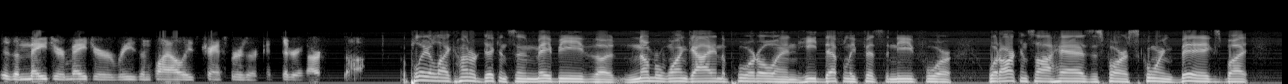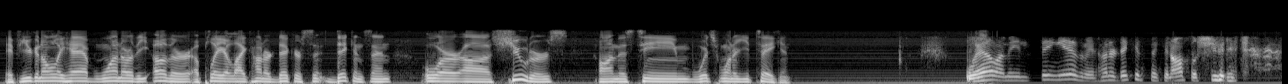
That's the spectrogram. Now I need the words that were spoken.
is a major major reason why all these transfers are considering Arkansas. A player like Hunter Dickinson may be the number one guy in the portal, and he definitely fits the need for what Arkansas has as far as scoring bigs. But if you can only have one or the other, a player like Hunter Dickerson, Dickinson or uh, shooters on this team, which one are you taking? Well, I mean, the thing is, I mean, Hunter Dickinson can also shoot it.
